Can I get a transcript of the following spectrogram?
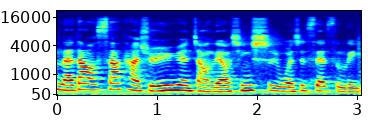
迎来到萨塔学院院长聊心事，我是 Cecily，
